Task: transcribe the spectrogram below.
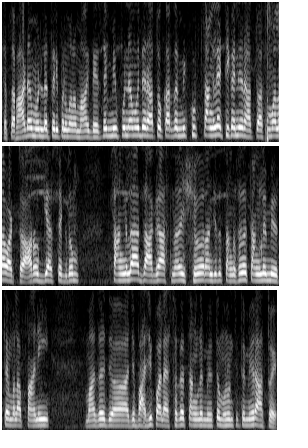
त्याचं भाडं म्हटलं तरी पण मला महाग द्यायचं आहे मी पुण्यामध्ये राहतो कारण मी खूप चांगल्या ठिकाणी राहतो असं मला वाटतं. आरोग्य असं एकदम चांगला जागा असणारे शहर आणि तिथं चांगलं सगळं चांगलं मिळतं मला. पाणी माझं जे भाजीपाला आहे सगळं चांगलं मिळतं म्हणून तिथं मी राहतो आहे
